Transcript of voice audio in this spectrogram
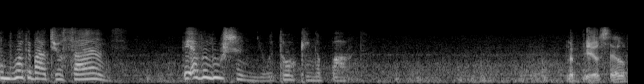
And what about your science? The evolution you were talking about. Look for yourself.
